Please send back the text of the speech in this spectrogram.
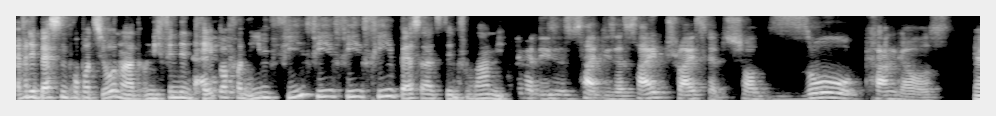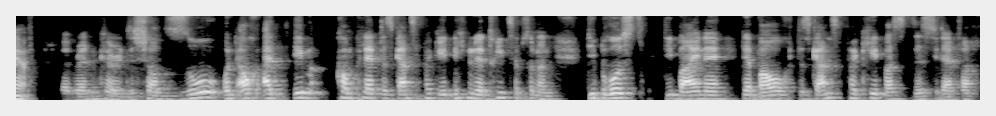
einfach die besten Proportionen hat. Und ich finde den Taper von ihm viel, viel, viel, viel besser als den von Rami. Immer dieses Side, dieser Side Triceps schaut so krank aus. Ja. Bei Brandon Curry. Das schaut so und auch halt eben komplett das ganze Paket, nicht nur der Trizeps, sondern die Brust, die Beine, der Bauch, das ganze Paket, was das sieht einfach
